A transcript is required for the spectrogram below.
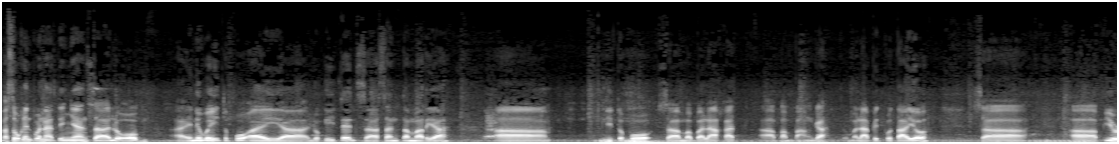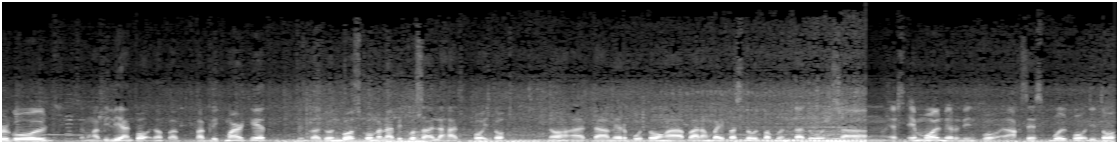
pasukin po natin yan sa loob. Uh, anyway ito po ay uh, located sa Santa Maria uh, dito po sa Mabalacat uh, Pampanga. So malapit po tayo sa uh, Pure Gold sa mga bilihan po no public market dito Don Bosco malapit po sa lahat po ito no? At uh, meron po tong uh, parang bypass road papunta doon sa SM Mall. Meron din po accessible po dito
